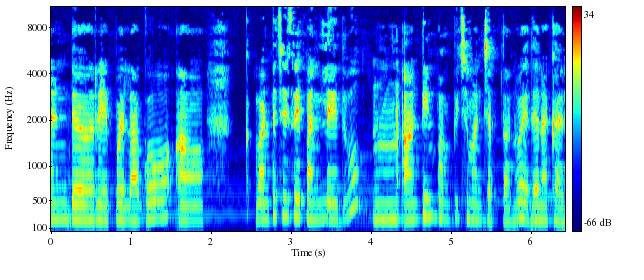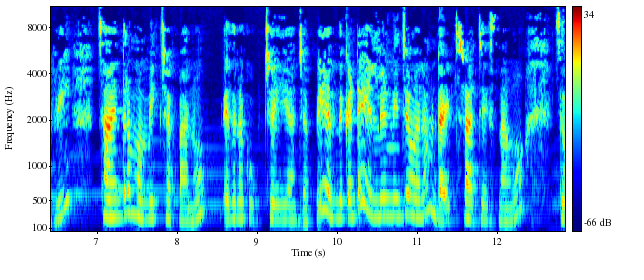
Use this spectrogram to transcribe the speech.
అండ్ uh, రేపు ఎలాగో వంట చేసే పని లేదు. ఆంటీని పంపించమని చెప్తాను ఏదైనా కర్రీ. సాయంత్రం మమ్మీకి చెప్పాను ఏదైనా కుక్ చెయ్యి అని చెప్పి. ఎందుకంటే ఎల్లుండి నుంచే మనం డైట్ స్టార్ట్ చేస్తున్నాము. సో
